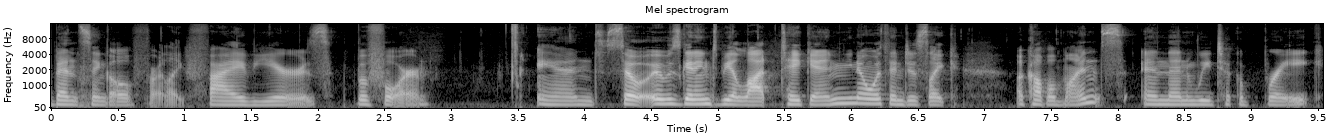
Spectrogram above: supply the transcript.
been single for like five years before. And so it was getting to be a lot taken, you know, within just like a couple months. And then we took a break.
